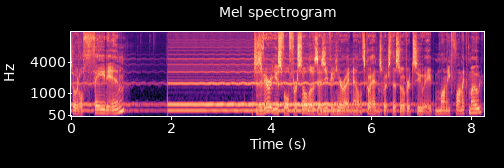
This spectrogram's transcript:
So it'll fade in. Which is very useful for solos, as you can hear right now. Let's go ahead and switch this over to a monophonic mode.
